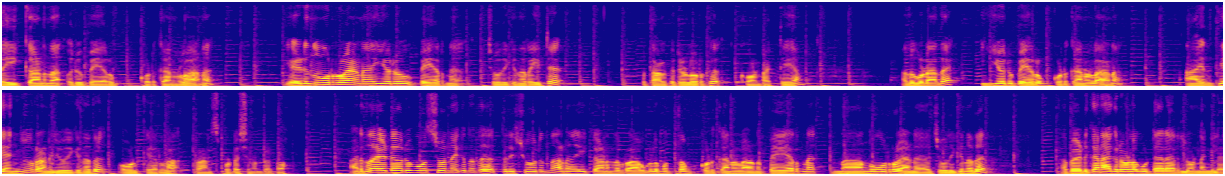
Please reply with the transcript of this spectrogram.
ദൈ കാണുന്ന ഒരു പെയറും കൊടുക്കാനുള്ളതാണ്. എഴുന്നൂറ് രൂപയാണ് ഈ ഒരു പെയറിന് ചോദിക്കുന്ന റേറ്റ് അപ്പോൾ താല്പര്യമുള്ളവർക്ക് കോൺടാക്ട് ചെയ്യാം. അതുകൂടാതെ ഈ ഒരു പേറും കൊടുക്കാനുള്ളതാണ്. ആയിരത്തി അഞ്ഞൂറാണ് ചോദിക്കുന്നത്. ഓൾ കേരള ട്രാൻസ്പോർട്ടേഷൻ ഉണ്ട് കേട്ടോ. അടുത്തതായിട്ട് ഒരു പോസ്റ്റ് വന്നേക്കുന്നത് തൃശ്ശൂരിൽ നിന്നാണ് ഈ കാണുന്ന പ്രാവുകൾ മൊത്തം കൊടുക്കാനുള്ളതാണ്. പെയറിന് നാനൂറ് രൂപയാണ് ചോദിക്കുന്നത്. അപ്പോൾ എടുക്കാൻ ആഗ്രഹമുള്ള കൂട്ടുകാർ ഉണ്ടെങ്കിൽ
